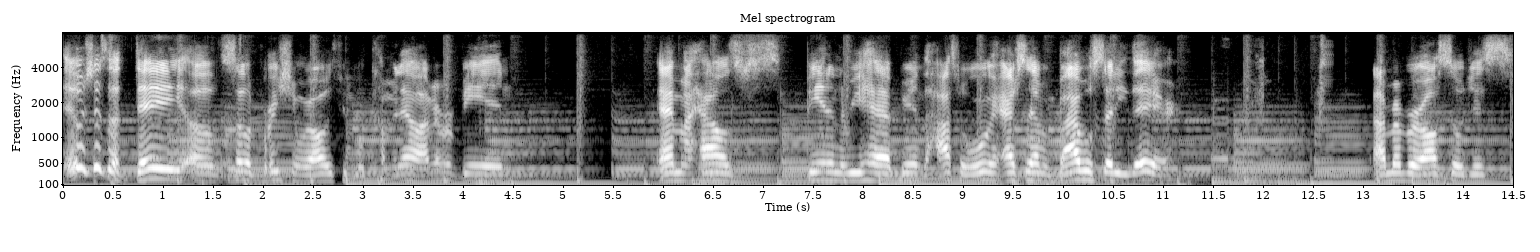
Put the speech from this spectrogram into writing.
it was just a day of celebration where all these people were coming out. I remember being at my house, being in the rehab, being in the hospital. we were actually having a Bible study there. I remember also just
